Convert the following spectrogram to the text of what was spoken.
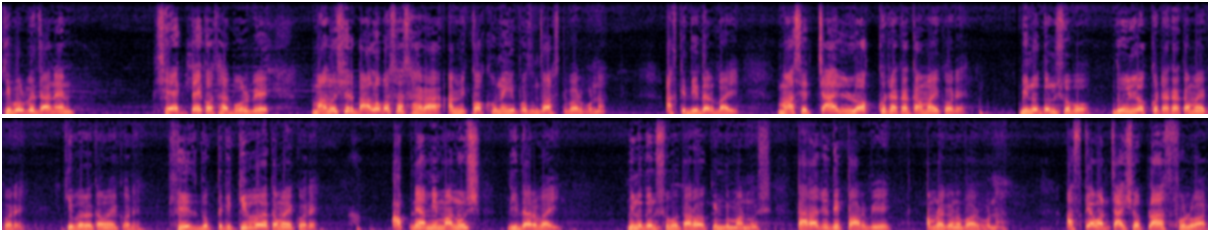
কি বলবে জানেন? সে একটাই কথা বলবে, মানুষের ভালোবাসা ছাড়া আমি কখনো এই পর্যন্ত আসতে পারব না। আজকে দিদার ভাই, মাসে চার লক্ষ টাকা কামাই করে। বিনোদন শোভ, দুই লক্ষ টাকা কামাই করে। কীভাবে কামাই করে? ফেসবুক থেকে কীভাবে কামাই করে? আপনি, আমি মানুষ, দিদার ভাই। বিনোদন শুভ, তারাও কিন্তু মানুষ। তারা যদি পারবে, আমরা কেন পারব না? আজকে আমার চারশো প্লাস ফলোয়ার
